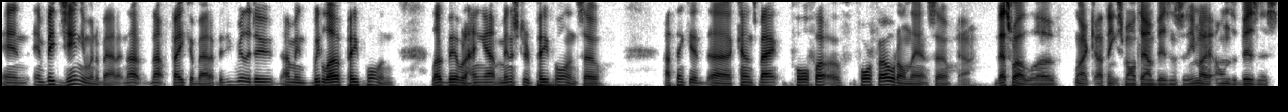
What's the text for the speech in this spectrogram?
and and be genuine about it, not not fake about it, but you really do. I mean, we love people and love to be able to hang out and minister to people, and so I think it uh, comes back full fo- fourfold on that. So yeah, That's what I love. Like, I think small town businesses, anybody that owns a business,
